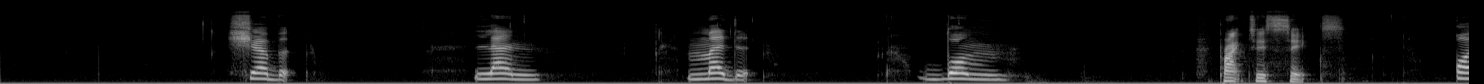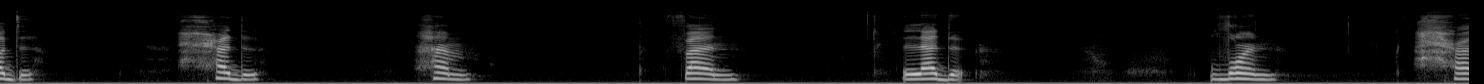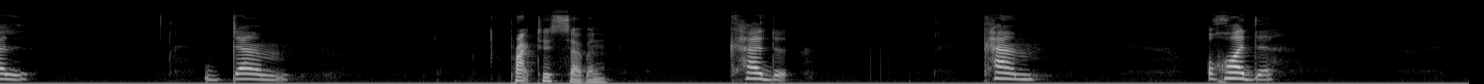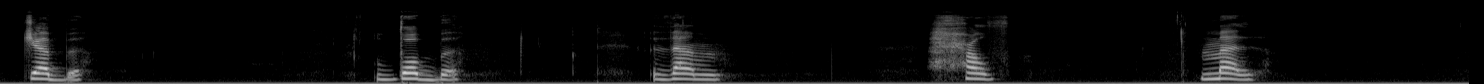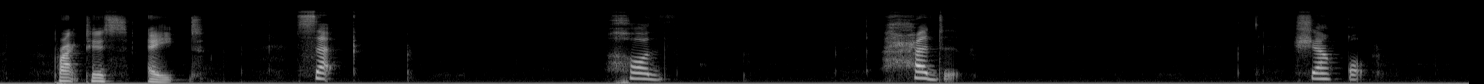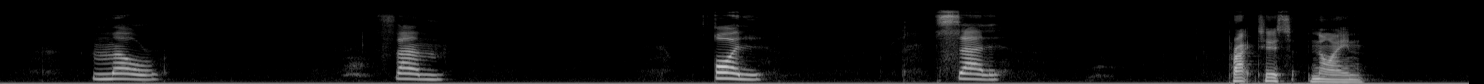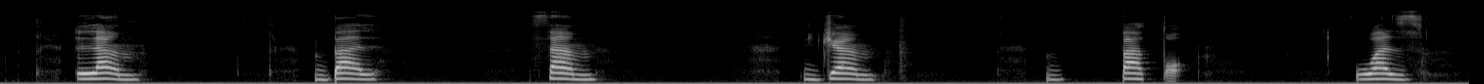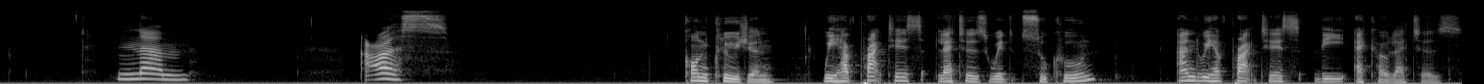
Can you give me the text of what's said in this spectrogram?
شب لن مد ضم Practice 6. قد حد هم فن لد ظن حل دم Practice 7. كد كم غد جب ضب. ذم. حظ. مل. Practice 8. سك. خذ. حد. شق. مر فم قل سل Practice 9. لم بل ثم جم بط وز نم عس Conclusion. We have practiced letters with sukoon and we have practiced the echo letters.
